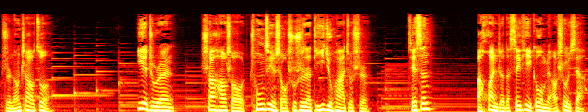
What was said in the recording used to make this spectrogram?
只能照做。叶主任刷好手，冲进手术室的第一句话就是：“杰森，把患者的 CT 给我描述一下。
